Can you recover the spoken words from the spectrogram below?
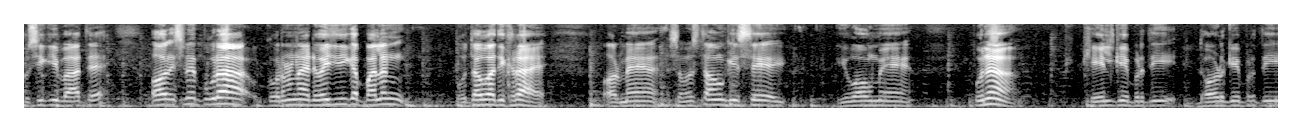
खुशी की बात है। और इसमें पूरा कोरोना एडवाइजरी का पालन होता हुआ दिख रहा है। और मैं समझता हूँ कि इससे युवाओं में पुनः खेल के प्रति, दौड़ के प्रति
